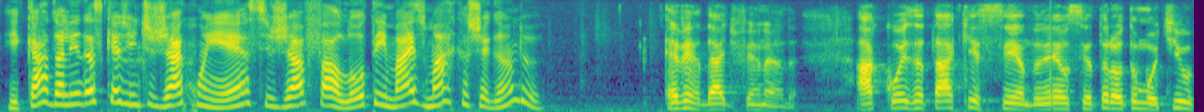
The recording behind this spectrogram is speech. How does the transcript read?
Ricardo, além das que a gente já conhece, já falou, tem mais marcas chegando? É verdade, Fernanda. A coisa está aquecendo, né? O setor automotivo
